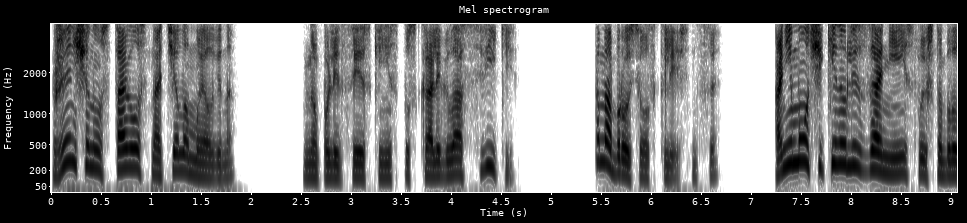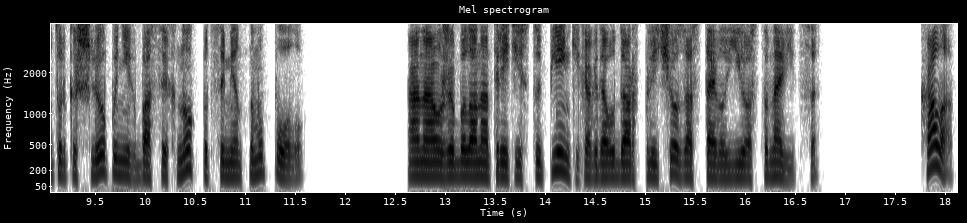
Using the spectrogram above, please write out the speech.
Женщина уставилась на тело Мелвина. Но полицейские не спускали глаз с Вики. Она бросилась к лестнице. Они молча кинулись за ней, слышно было только шлепанье их босых ног по цементному полу. Она уже была на третьей ступеньке, когда удар в плечо заставил ее остановиться. Халат.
